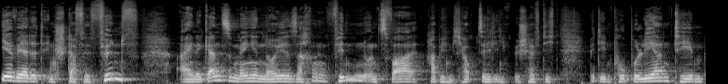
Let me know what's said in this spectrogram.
Ihr werdet in Staffel 5 eine ganze Menge neue Sachen finden. Und zwar habe ich mich hauptsächlich beschäftigt mit den populären Themen.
